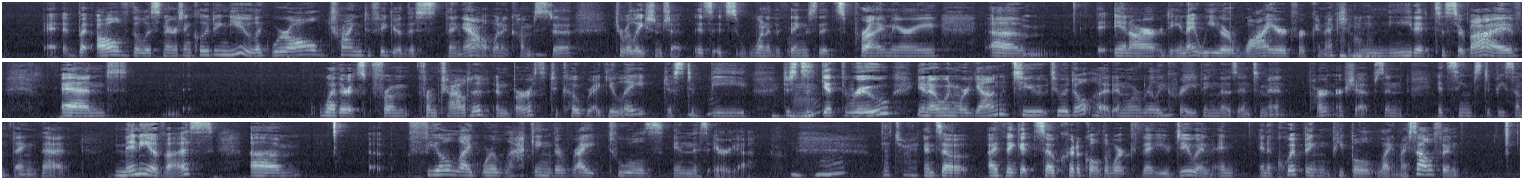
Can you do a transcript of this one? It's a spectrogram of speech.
but all of the listeners, including you, like we're all trying to figure this thing out when it comes to to relationship. It's it's one of the things that's primary um, in our DNA. We are wired for connection. Mm-hmm. We need it to survive, and whether it's from from childhood and birth to co-regulate just to mm-hmm. be just mm-hmm. to get through you know when we're young to to adulthood and we're really right. craving those intimate partnerships and it seems to be something that many of us um, feel like we're lacking the right tools in this area mm-hmm. that's right and so i think it's so critical the work that you do and and, and equipping people like myself and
